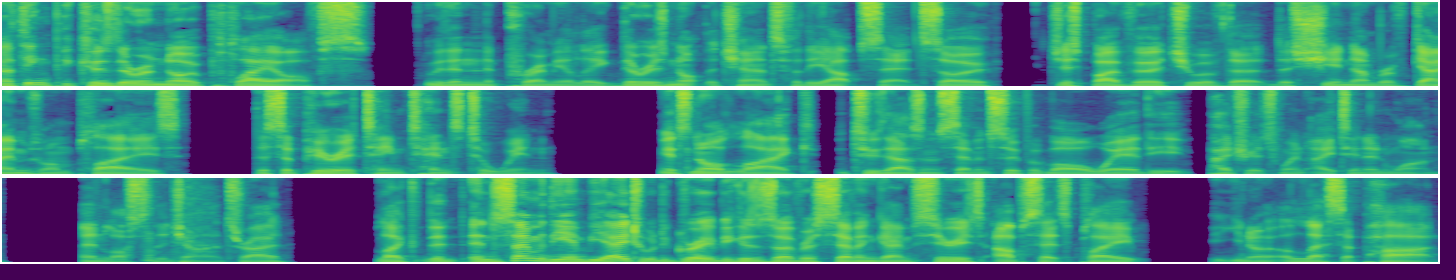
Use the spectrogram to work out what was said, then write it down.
I think because there are no playoffs within the Premier League, there is not the chance for the upset. So just by virtue of the the sheer number of games one plays, the superior team tends to win. It's not like 2007 Super Bowl where the Patriots went 18 and 1 and lost to the Giants, right? Like the, and the same with the NBA to a degree because it's over a seven game series. Upsets play, you know, a lesser part.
